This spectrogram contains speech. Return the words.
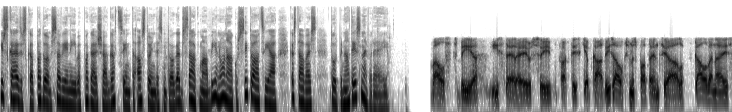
Ir skaidrs, ka padomju Savienība pagājušā gadsimta 80. gadu sākumā bija nonākusi situācijā, kas tā vairs turpināties nevarēja. Valsts bija iztērējusi faktiski jebkādu izaugsmes potenciālu. Galvenais,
